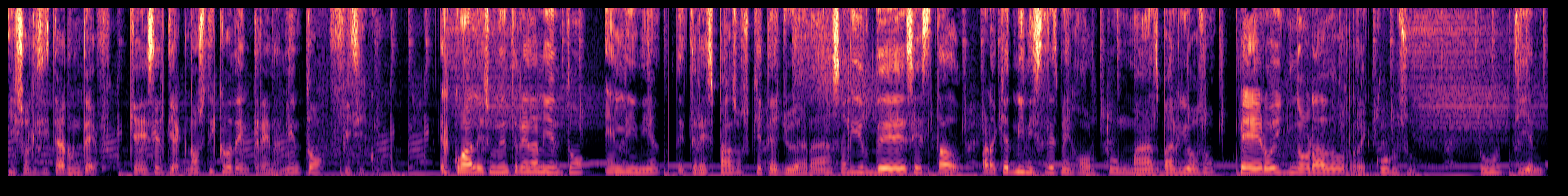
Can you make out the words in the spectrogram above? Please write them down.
y solicitar un DEF, que es el diagnóstico de entrenamiento físico el cual es un entrenamiento en línea de tres pasos que te ayudará a salir de ese estado para que administres mejor tu más valioso pero ignorado recurso, tu tiempo.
